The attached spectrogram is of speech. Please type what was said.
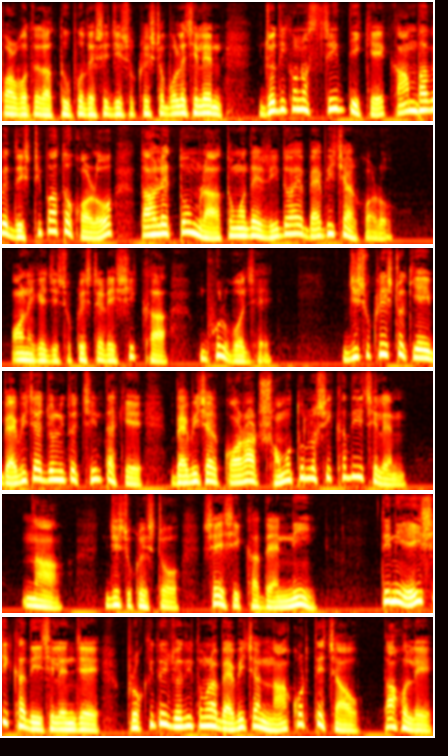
পর্বতে দত্ত উপদেশে যীশুখ্রিস্ট বলেছিলেন, যদি কোনো স্ত্রীর দিকে কামভাবে দৃষ্টিপাতও করো, তাহলে তোমরা তোমাদের হৃদয়ে ব্যভিচার করো। অনেকে যীশুখ্রিস্টের এই শিক্ষা ভুল বোঝে। যীশুখ্রিস্ট কি এই ব্যভিচারজনিত চিন্তাকে ব্যভিচার করার সমতুল্য শিক্ষা দিয়েছিলেন? না যীশুখ্রিস্ট, সেই শিক্ষা দেননি। তিনি এই শিক্ষা দিয়েছিলেন যে, প্রকৃতই যদি তোমরা ব্যবিচার না করতে চাও, তাহলে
